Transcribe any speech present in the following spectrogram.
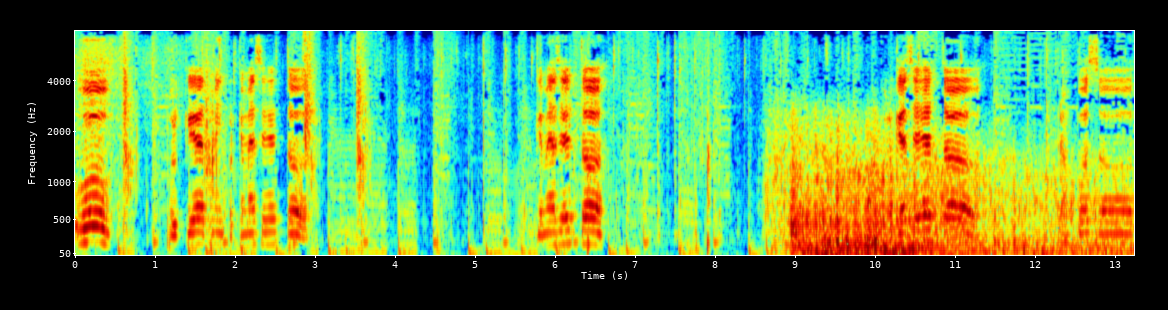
Uf. ¿Por qué, Admin? ¿Por qué me haces esto? ¿Por qué me haces esto? ¿Por qué haces esto? Tramposo.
